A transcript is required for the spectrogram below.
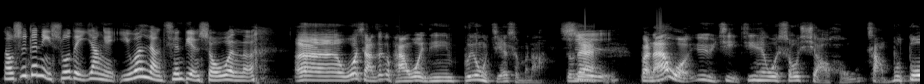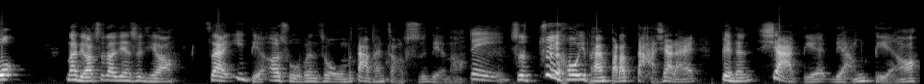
老师跟你说的一样诶，一万两千点守稳了。呃，我想这个盘我已经不用解什么了，对不对？本来我预计今天会收小红，涨不多。那你要知道一件事情啊，在一点二十五分的时候，我们大盘涨十点了，对，是最后一盘把它打下来，变成下跌两点啊。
